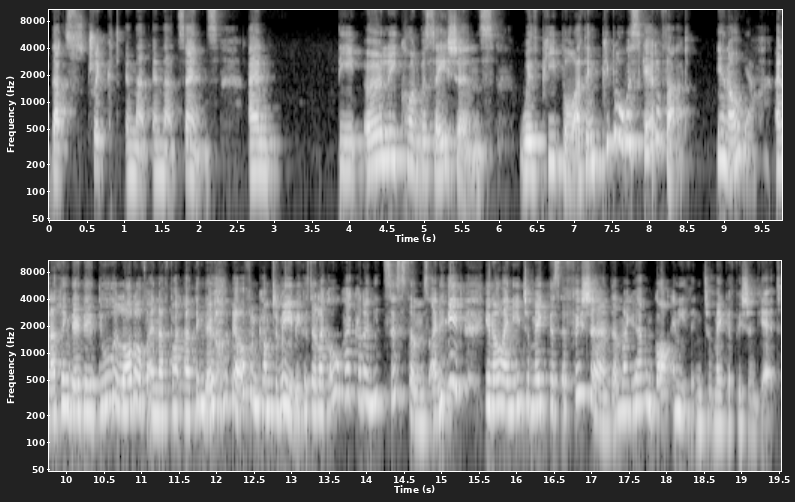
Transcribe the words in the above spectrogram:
that's strict in that in that sense. And the early conversations with people, I think people are always scared of that you know? Yeah. and i think they, they do a lot of and I, find, I think they, they often come to me because they're like oh how can i need systems? I need you know i need to make this efficient. And like you haven't got anything to make efficient yet.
